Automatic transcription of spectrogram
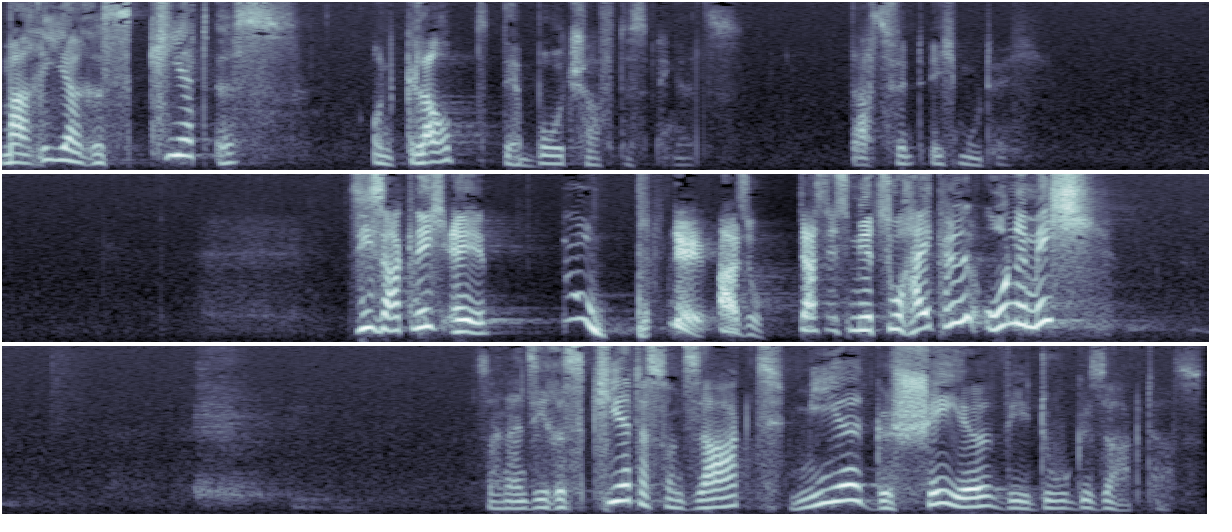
Maria riskiert es und glaubt der Botschaft des Engels. Das finde ich mutig. Sie sagt nicht, ey, hm, nee, also, das ist mir zu heikel ohne mich. Sondern sie riskiert es und sagt, mir geschehe, wie du gesagt hast.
